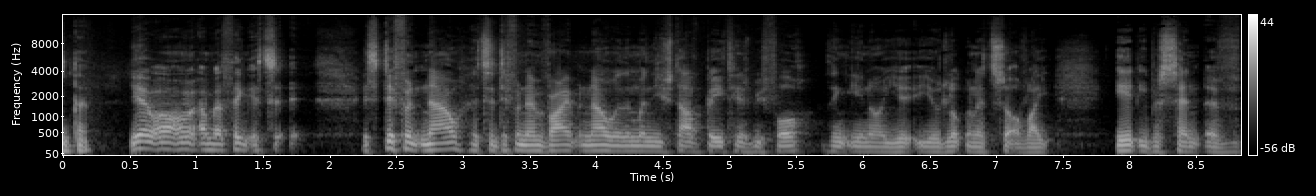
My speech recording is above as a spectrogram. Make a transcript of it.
Okay. Yeah, well, I, I think it's it's different now. It's a different environment now than when you used to have B teams before. I think you know you, you're looking at sort of like eighty percent of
